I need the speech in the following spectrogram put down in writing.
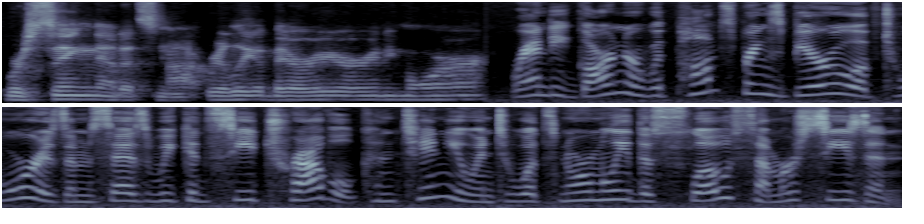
We're seeing that it's not really a barrier anymore. Randy Gardner with Palm Springs Bureau of Tourism says we could see travel continue into what's normally the slow summer season.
